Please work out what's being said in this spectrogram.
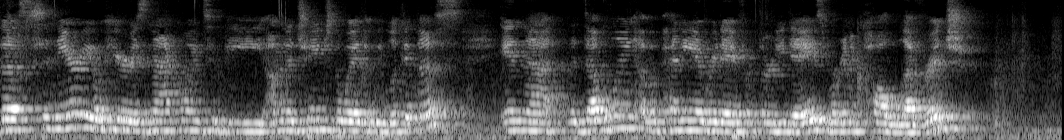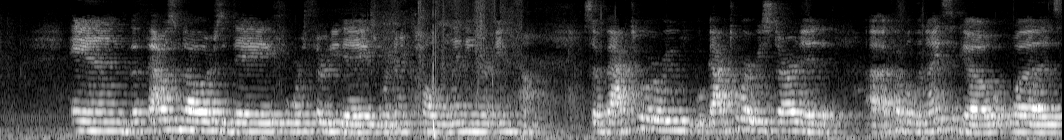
the scenario here is not going to be, I'm going to change the way that we look at this in that the doubling of a penny every day for 30 days, we're going to call leverage. And the $1,000 a day for 30 days, we're going to call linear income. So back to where we back to where we started uh, a couple of nights ago was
